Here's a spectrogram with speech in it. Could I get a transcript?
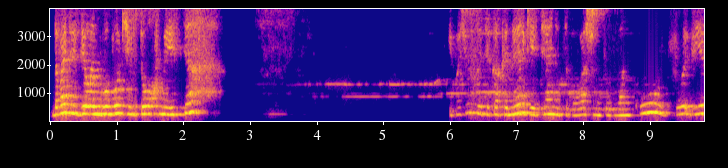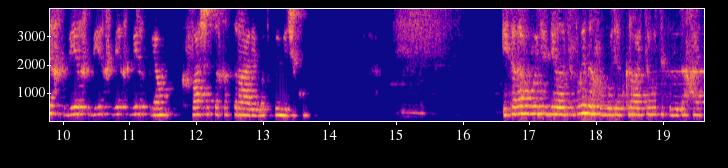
Давайте сделаем глубокий вдох вместе. И почувствуйте, как энергия тянется по вашему позвонку вверх, вверх, вверх, вверх, вверх, прям к вашей сахасраре, вот к имечку. И когда вы будете делать выдох, вы будете открывать ротик и выдыхать.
